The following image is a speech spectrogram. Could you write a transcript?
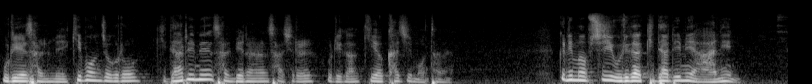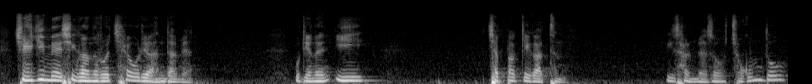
우리의 삶이 기본적으로 기다림의 삶이라는 사실을 우리가 기억하지 못하는 끊임없이 우리가 기다림이 아닌 즐김의 시간으로 채우려 한다면 우리는 이 쳇바퀴 같은 이 삶에서 조금도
